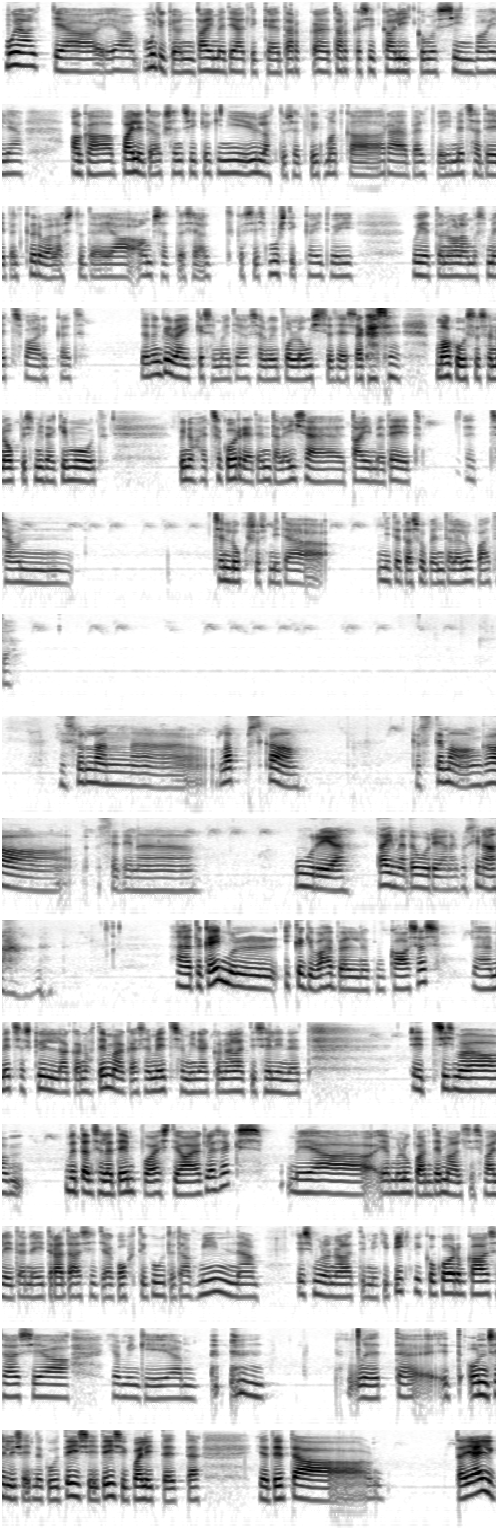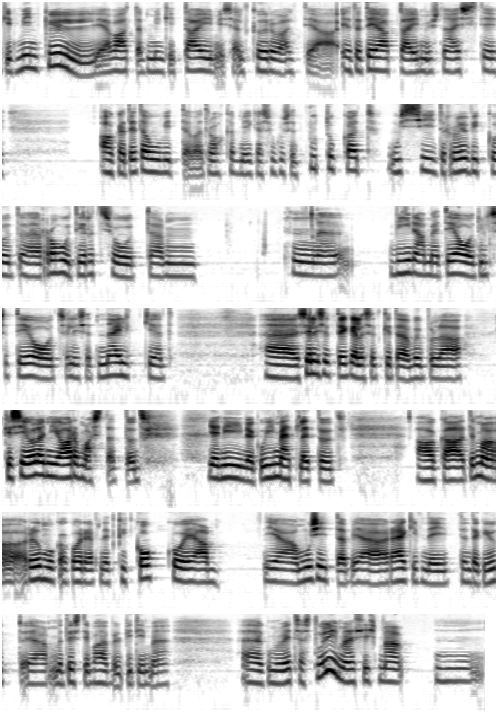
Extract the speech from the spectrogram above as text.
mujalt ja, ja muidugi on taimeteadlikke tarka, tarkasid ka liikumas siinpool ja aga paljude jaoks on see ikkagi nii üllatus, et võib matkaraja pealt või metsatee pealt kõrvale astuda ja ampsata sealt kas siis mustikaid või, või et on olemas metsvaarikad. Nad on küll väikesemad ja seal võib olla usse sees, aga see magusus on hoopis midagi muud. või noh, et sa korjad endale ise taimeteed, et see on, see on luksus, mida, mida tasub endale lubada ja sul on äh, laps ka. kas tema on ka selline uurija, taimede uurija nagu sina äh, ta käib mul ikkagi vahepeal nagu kaasas äh, metsas küll, aga noh, temaga see metsa minek on alati selline, et et siis ma võtan selle tempo hästi aeglaseks ja, ja ma luban temal siis valida neid radasid ja kohti, kuhu ta tahab minna ja siis mul on alati mingi piknikukorv kaasas ja, ja mingi ähm, et, et on selliseid nagu teisi, teisi kvaliteete ja teda, ta jälgib mind küll ja vaatab mingeid taimi sealt kõrvalt ja, ja ta teab taimi üsna hästi. aga teda huvitavad rohkem igasugused putukad, ussid, röövikud, rohutirtsud ähm,, viinamäe teod, üldse teod, sellised nälkijad Äh, sellised tegelased, keda võib-olla, kes ei ole nii armastatud ja nii nagu imetletud. aga tema rõõmuga korjab need kõik kokku ja, ja musitab ja räägib neid, nendega juttu ja me tõesti vahepeal pidime, äh, kui me metsast tulime, siis ma mm,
